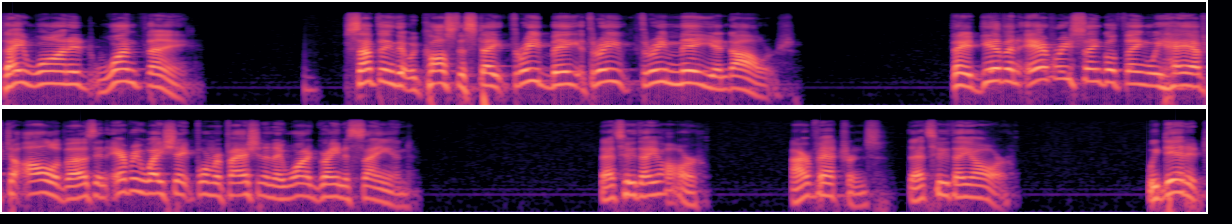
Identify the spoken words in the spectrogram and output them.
They wanted one thing something that would cost the state three, big, three, $3 million. They had given every single thing we have to all of us in every way, shape, form, or fashion, and they want a grain of sand. That's who they are. Our veterans, that's who they are. We did it.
